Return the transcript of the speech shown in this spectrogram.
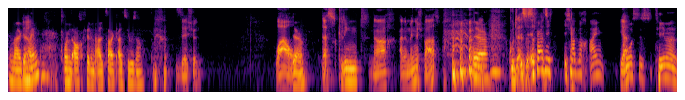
im Allgemeinen ja. und auch für den Alltag als User. Sehr schön. Wow. Ja. Das klingt nach einer Menge Spaß. Ja. Gut, ich, ich weiß nicht, ich habe noch ein ja? großes Thema.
